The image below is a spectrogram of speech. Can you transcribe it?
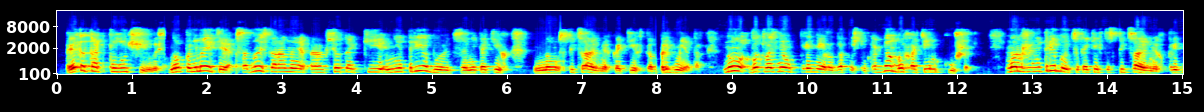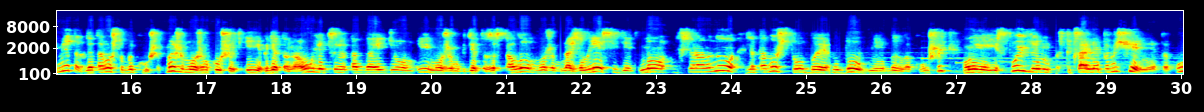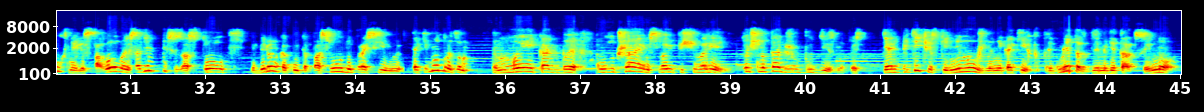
Это так получилось. Но, понимаете, с одной стороны, э, все-таки не требуется никаких ну, специальных каких-то предметов. Но вот возьмем, к примеру, допустим, когда мы хотим кушать. Нам же не требуется каких-то специальных предметов для того, чтобы кушать. Мы же можем кушать и где-то на улице, когда идем, и можем где-то за столом, можем на земле сидеть. Но все равно для того, чтобы удобнее было кушать, мы используем специальное помещение. Это кухня или столовая. Садимся за стол, берем какую-то посуду красивую. Таким образом, мы как бы улучшаем свое пищеварение. Точно так же в буддизме. То есть теоретически не нужно никаких предметов для медитации, но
